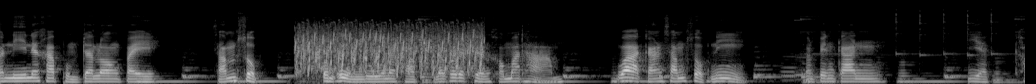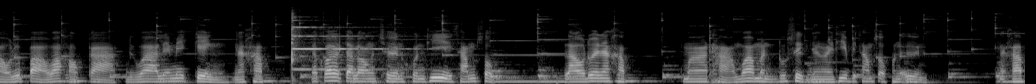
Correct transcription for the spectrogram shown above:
วันนี้นะครับผมจะลองไปซ้ำศพคนอื่นดูนะครับ แล้วก็จะเชิญเขามาถาม ว่าการซ้ำศพนี่ มันเป็นการเหยียดเขาหรือเปล่าว่าเขากากหรือว่าเล่นไม่เก่งนะครับ แล้วก็จะลองเชิญคนที่ซ้ำศพเราด้วยนะครับ มาถามว่ามันรู้สึกยังไงที่ไปซ้ำศพคนอื่นนะครับ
